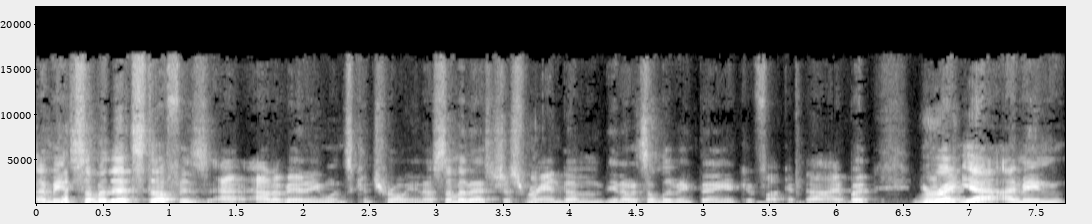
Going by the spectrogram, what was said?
I mean, some of that stuff is out of anyone's control. You know, some of that's just random. You know, it's a living thing; it could fucking die. But you're right. right. Yeah, I mean,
